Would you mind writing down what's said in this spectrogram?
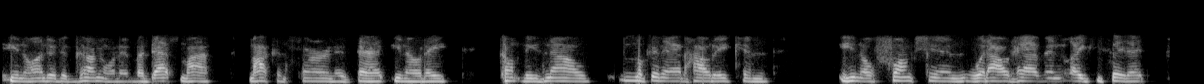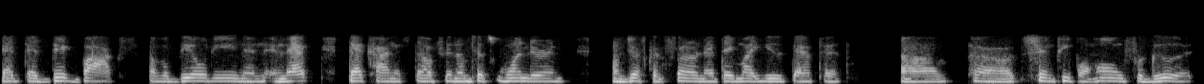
you know under the gun on it. But that's my my concern is that you know they companies now looking at how they can you know function without having like you say that that that big box of a building and and that that kind of stuff and i'm just wondering i'm just concerned that they might use that to uh, uh, send people home for good.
